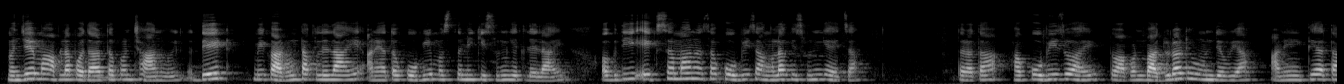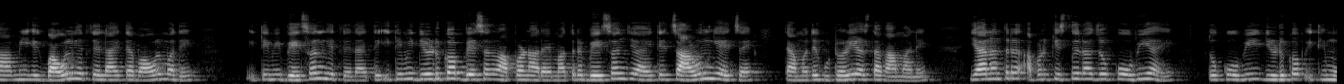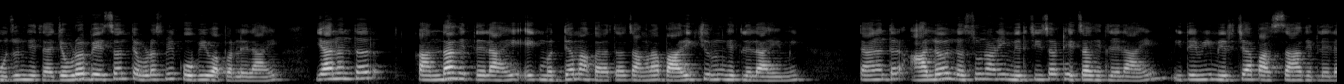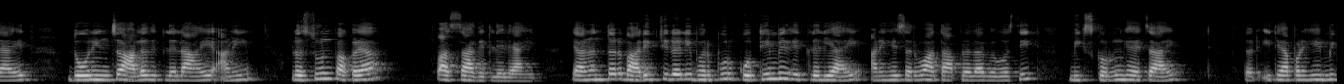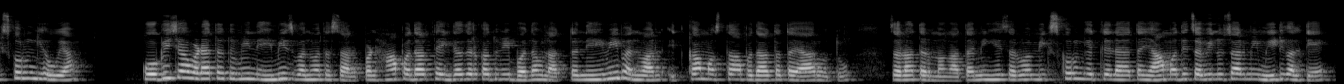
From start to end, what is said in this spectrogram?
म्हणजे मग आपला पदार्थ पण छान होईल. देठ मी काढून टाकलेला आहे आणि आता कोबी मस्त मी किसून घेतलेला आहे. अगदी एकसमान असा कोबी चांगला किसून घ्यायचा. तर आता हा कोबी जो आहे तो आपण बाजूला ठेवून देऊया. आणि इथे आता मी एक बाऊल घेतलेला आहे. त्या बाऊलमध्ये इथे मी बेसन घेतलेलं आहे. ते इथे मी दीड कप बेसन वापरणार आहे. मात्र बेसन जे आहे ते चाळून घ्यायचं आहे त्यामध्ये गुठळी असता कामाने. यानंतर आपण किसलेला जो कोबी आहे तो कोबी दीड कप इथे मोजून घेतला आहे. जेवढं बेसन तेवढंच मी कोबी वापरलेला आहे. यानंतर कांदा घेतलेला आहे एक मध्यम आकाराचा. चांगला बारीक चिरून घेतलेला आहे मी. त्यानंतर आलं लसूण आणि मिरचीचा ठेचा घेतलेला आहे. इथे मी मिरच्या पाच सहा घेतलेल्या आहेत. दोन इंच आलं घेतलेलं आहे आणि लसूण पाकळ्या पाच सहा घेतलेल्या आहेत. यानंतर बारीक चिरलेली भरपूर कोथिंबीर घेतलेली आहे आणि हे सर्व आता आपल्याला व्यवस्थित मिक्स करून घ्यायचं आहे. तर इथे आपण हे मिक्स करून घेऊया. कोबीच्या वड्या तर तुम्ही नेहमीच बनवत असाल पण हा पदार्थ एकदा जर का तुम्ही बनवलात तर नेहमी बनवाल. इतका मस्त हा पदार्थ तयार होतो. चला तर मग आता मी हे सर्व मिक्स करून घेतलेलं आहे. आता यामध्ये चवीनुसार मी मीठ घालते. आहे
